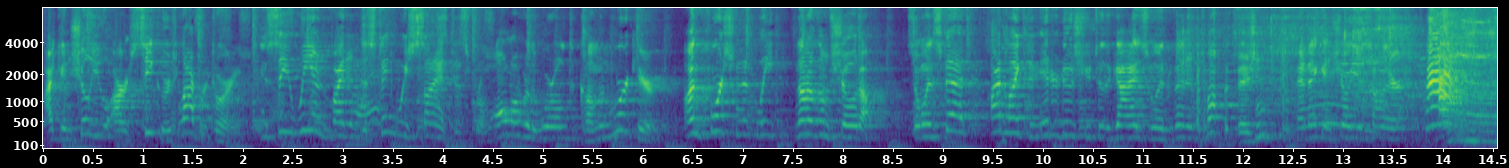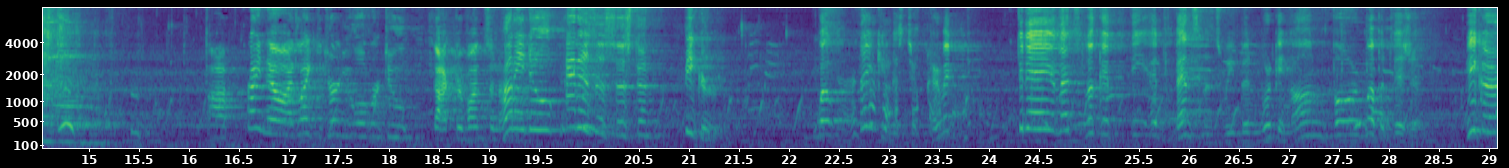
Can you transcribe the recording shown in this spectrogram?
I can show you our secret laboratory. You see, we invited distinguished scientists from all over the world to come and work here. Unfortunately, none of them showed up. So instead, I'd like to introduce you to the guys who invented Muppet Vision, and they can show you some of their. Uh, right now, I'd like to turn you over to Dr. Bunsen Honeydew and his assistant, Beaker. Well, thank you, Mr. Kermit. Today, let's look at the advancements we've been working on for Muppet Vision. Beaker,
